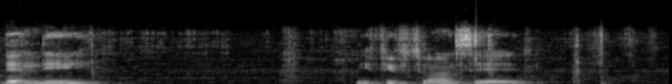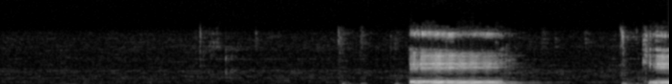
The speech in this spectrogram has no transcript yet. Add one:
Then the the fifth one said aka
